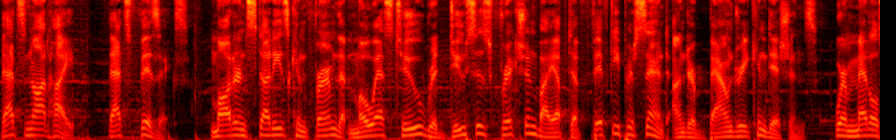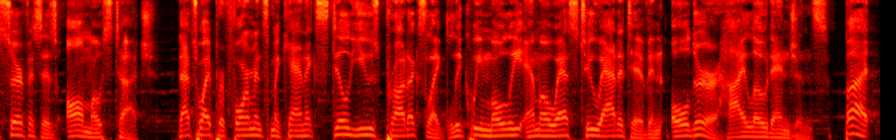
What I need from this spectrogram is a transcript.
That's not hype, that's physics. Modern studies confirm that MOS2 reduces friction by up to 50% under boundary conditions, where metal surfaces almost touch. That's why performance mechanics still use products like Liqui-Moly MOS2 additive in older or high-load engines. But,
